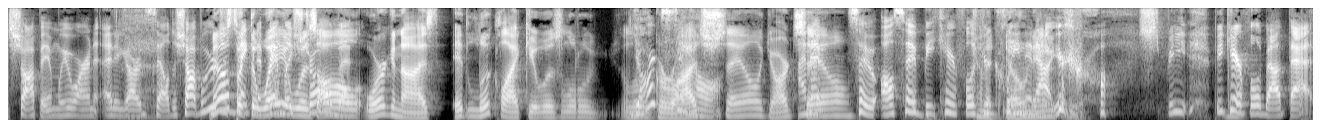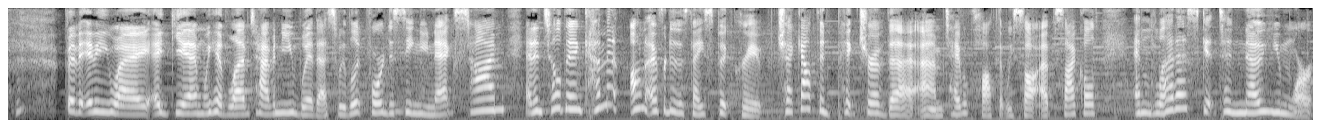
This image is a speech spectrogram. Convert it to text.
shopping. We weren't at a yard sale to shop. We were no, just but the way it was stroll, all organized, it looked like it was a little, a little Yard garage sale. sale, yard sale. So also be careful if Kinda you're cleaning out your garage. Be be careful about that. But anyway, again, we have loved having you with us. We look forward to seeing you next time. And until then, come on over to the Facebook group. Check out the picture of the um, tablecloth that we saw upcycled and let us get to know you more.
